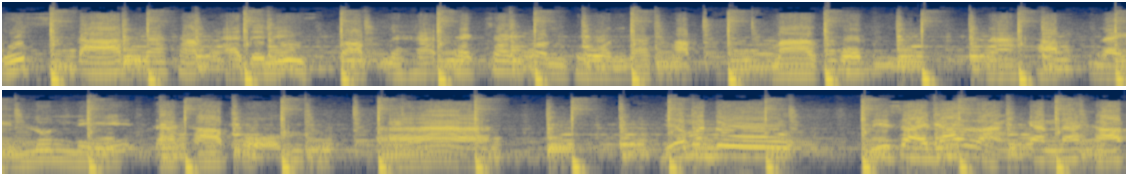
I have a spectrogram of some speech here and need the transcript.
พุชสตาร์ทนะครับ a d e r i n g stop นะฮะ traction control นะครับ มาครบนะครับในรุ่นนี้นะครับผมอ่าเดี๋ยวมาดูดีไซน์ด้านหลังกันนะครับ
